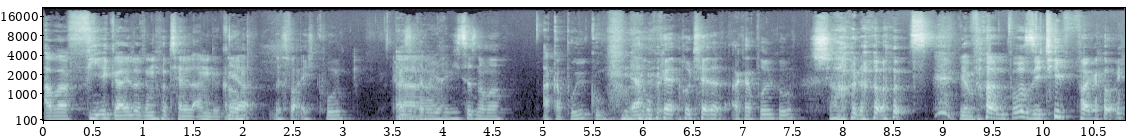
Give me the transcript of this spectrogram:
aber viel geileren Hotel angekommen. Ja, das war echt cool. Ich weiß nicht, äh, wie hieß das nochmal? Acapulco. Ja, okay, Hotel Acapulco. Shoutouts. Wir waren positiv bei euch.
